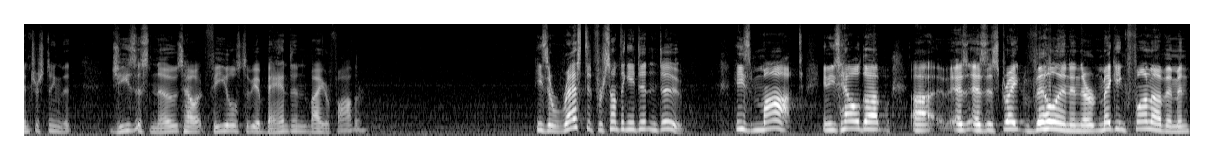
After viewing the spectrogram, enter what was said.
interesting that Jesus knows how it feels to be abandoned by your Father? He's arrested for something he didn't do. He's mocked and he's held up uh, as, as this great villain, and they're making fun of him. And,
